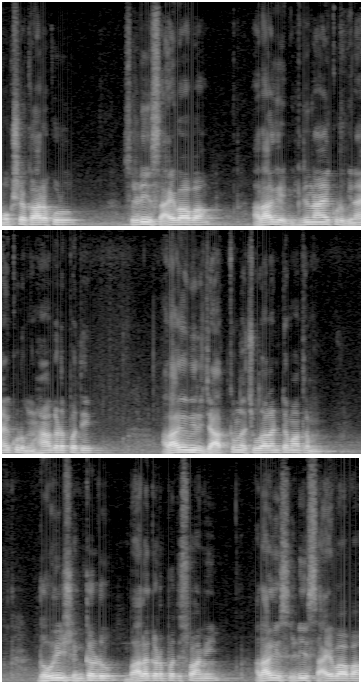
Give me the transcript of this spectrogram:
మోక్షకారకుడు. షిరిడి సాయిబాబా అలాగే విఘ్ననాయకుడు వినాయకుడు మహాగణపతి. అలాగే వీరి జాతకంలో చూడాలంటే మాత్రం గౌరీ శంకరుడు బాలగణపతి స్వామి అలాగే షిరిడి సాయిబాబా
